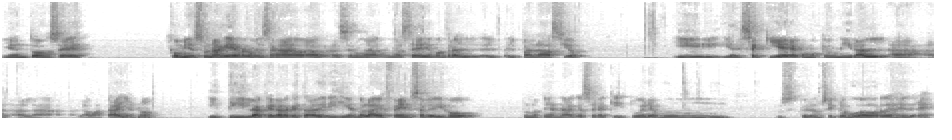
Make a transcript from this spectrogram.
Y entonces comienza una guerra, comienzan a, hacer una, un asedio contra el, el, palacio y, él se quiere como que unir a, la, a, la, batalla, ¿no? Y Tila, que era la que estaba dirigiendo la defensa, le dijo, tú no tienes nada que hacer aquí, tú eres un, pues, tú eres un simple jugador de ajedrez.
